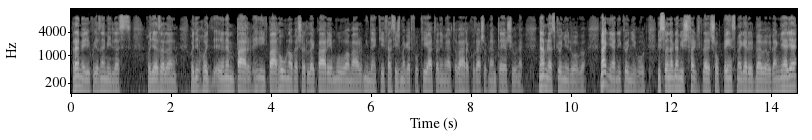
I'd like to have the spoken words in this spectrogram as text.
Reméljük, hogy ez nem így lesz, hogy ez ellen, hogy, hogy nem pár hét, pár hónap, esetleg pár év múlva már mindenki feszíts meget fog kiáltani, mert a várakozások nem teljesülnek. Nem lesz könnyű dolga. Megnyerni könnyű volt. Viszonylag nem is fektetett sok pénzt, meg erőt be, hogy megnyerje,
